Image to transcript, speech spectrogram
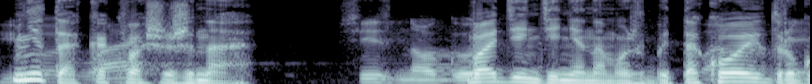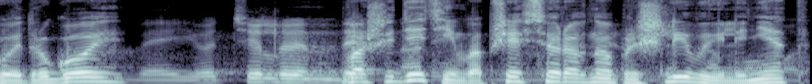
Не так, как ваша жена. В один день она может быть такой, в другой — другой. Ваши дети, им вообще все равно, пришли вы или нет.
